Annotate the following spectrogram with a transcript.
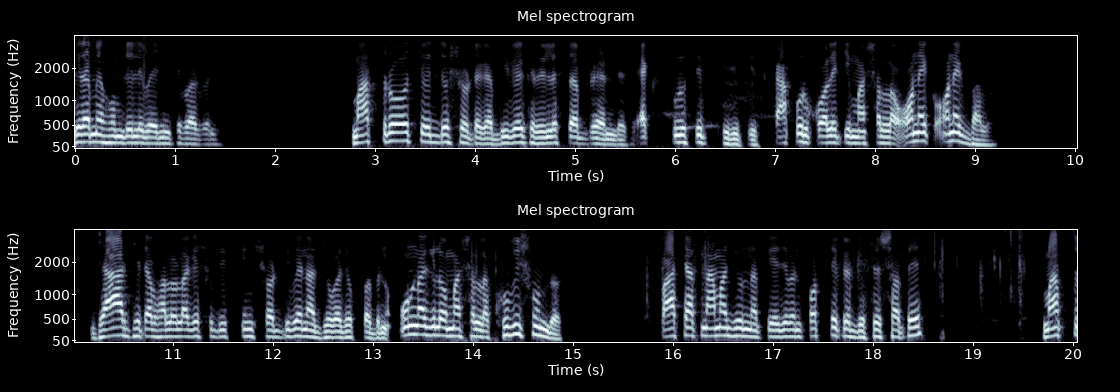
গ্রামে হোম ডেলিভারি নিতে পারবেন। মাত্র চোদ্দশো টাকা, বিবেক রিলেসা ব্র্যান্ডের এক্সক্লুসিভ থ্রি পিস কাপড় কোয়ালিটি মাসাল্লাহ অনেক অনেক ভালো। যার যেটা ভালো লাগে শুধু স্ক্রিনশট দিবেন আর যোগাযোগ করবেন। অন্যগুলো মাসাল্লাহ খুবই সুন্দর। পাঁচ হাত নামার জন্য পেয়ে যাবেন প্রত্যেকটা ড্রেসের সাথে। মাত্র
